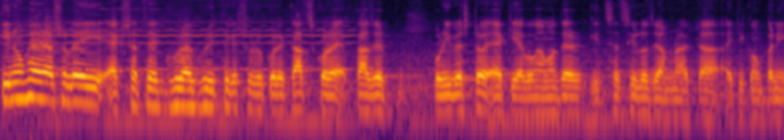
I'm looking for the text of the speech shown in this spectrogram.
তিনও ভাইয়ের আসলে এই একসাথে ঘোরাঘুরি থেকে শুরু করে কাজ করা, কাজের পরিবেশটাও একই এবং আমাদের ইচ্ছা ছিল যে আমরা একটা আইটি কোম্পানি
